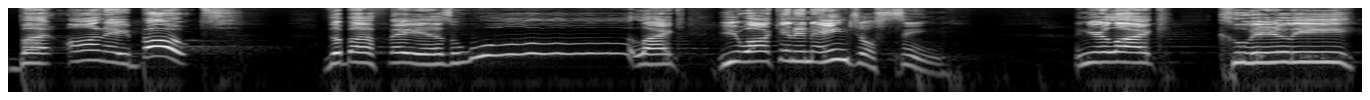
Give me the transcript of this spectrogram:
but on a boat, the buffet is whoa, like you walk in and angels sing. And you're like, clearly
